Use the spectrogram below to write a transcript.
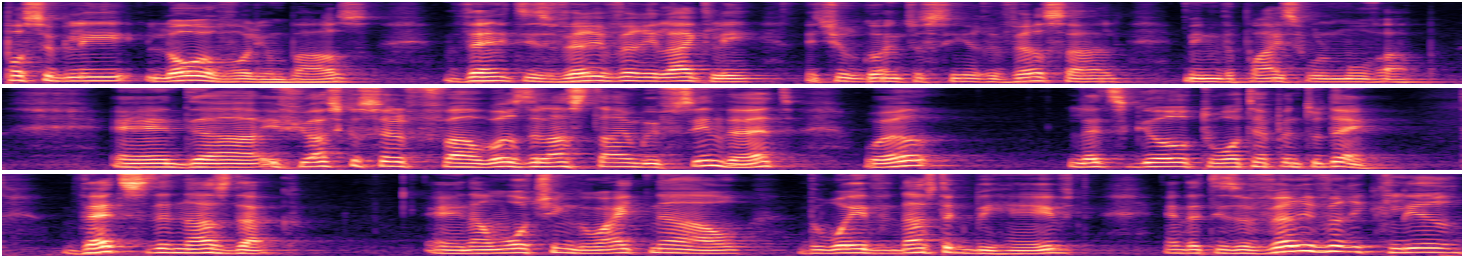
possibly lower volume bars. Then it is very very likely that you're going to see a reversal meaning the price will move up and uh, if you ask yourself, uh, where's the last time we've seen that? Well, let's go to what happened today. That's the NASDAQ. And I'm watching right now the way the NASDAQ behaved. And that is a very, very clear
